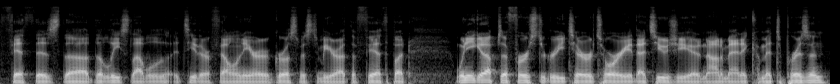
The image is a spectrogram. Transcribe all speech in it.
Fifth is the the least level. It's either a felony or a gross misdemeanor at the fifth. But when you get up to first degree territory, that's usually an automatic commit to prison.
